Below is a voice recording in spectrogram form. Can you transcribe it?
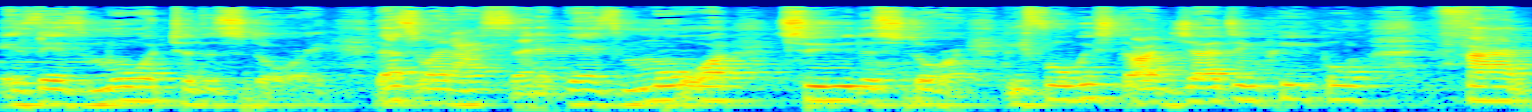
is there's more to the story. That's right, I said it. There's more to the story. Before we start judging people, find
